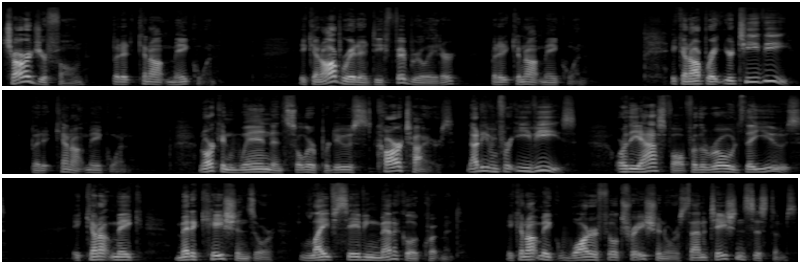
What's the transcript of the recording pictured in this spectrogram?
charge your phone, but it cannot make one. It can operate a defibrillator, but it cannot make one. It can operate your TV, but it cannot make one nor can wind and solar produce car tires, not even for EVs, or the asphalt for the roads they use. It cannot make medications or life saving medical equipment. It cannot make water filtration or sanitation systems.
